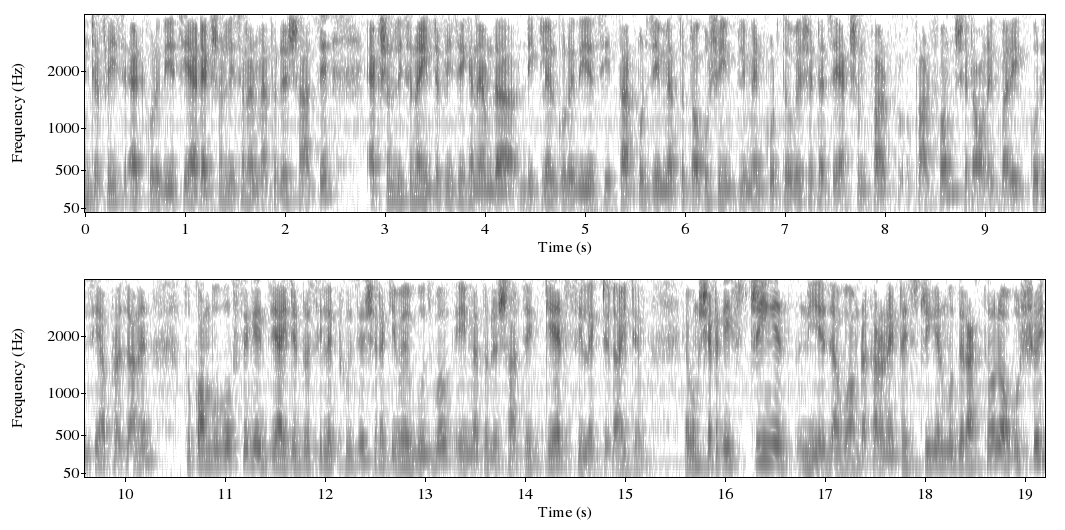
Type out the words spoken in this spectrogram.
interface add করে দিয়েছি। অ্যাড অ্যাকশন লিসানার মেথডের সাহায্যে অ্যাকশন লিসেনার ইন্টারফেস এখানে আমরা ডিক্লেয়ার করে দিয়েছি। তারপর যে মেথডটা অবশ্যই ইমপ্লিমেন্ট করতে হবে, সেটা হচ্ছে অ্যাকশন পারফর্ম সেটা অনেকবারই করেছি, আপনারা জানেন। তো কম্বো বক্স থেকে যে আইটেমটা সিলেক্ট হয়েছে, সেটা কীভাবে বুঝব? এই মেথডের সাহায্যে গেট সিলেক্টেড আইটেম এবং সেটাকে স্ট্রিংয়ে নিয়ে যাব আমরা, কারণ একটা স্ট্রিংয়ের মধ্যে রাখতে হলে অবশ্যই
